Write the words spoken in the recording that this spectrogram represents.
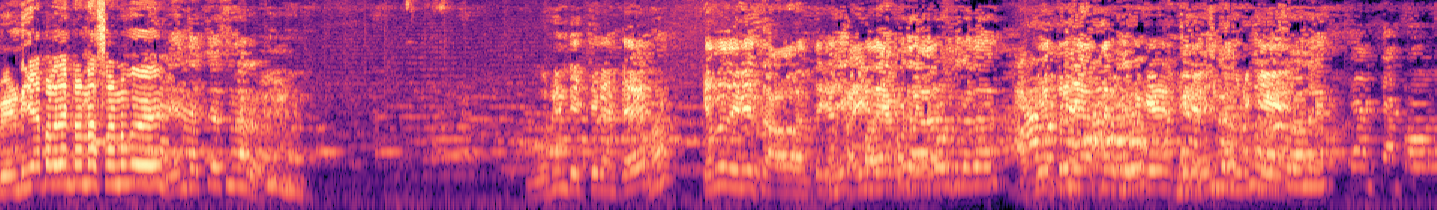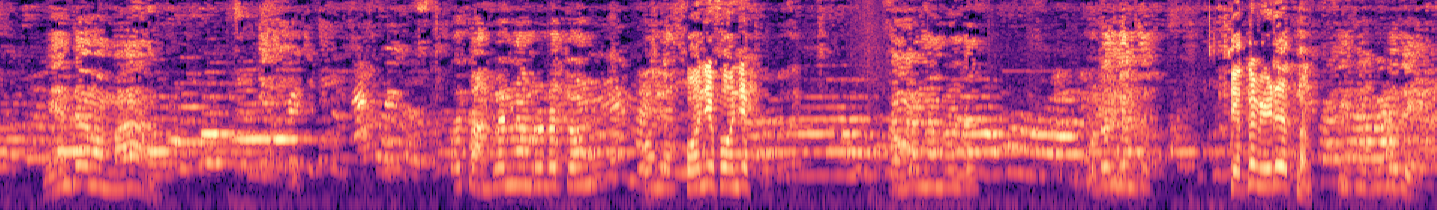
వెండి చేపలు తింటాను అసలు నువ్వు? ఏం తెచ్చేస్తున్నారు? ఊరి నుంచి తెచ్చారంటే కింద తినేసి రావాలి అంతేగాని తేకూడదు కదా? చేస్తున్నారు గుడికి మీరు వచ్చిన గుడికి కంప్లైంట్ నెంబర్ ఉండదు చూడండి. ఫోన్ చేసి ఫోన్ చేయి ఫోన్ చేయి. కంప్లైంట్ నెంబర్ ఉండదు ఫోటోలు తీస్తున్నా వీడియో తీస్తున్నాను వీడది బాగా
